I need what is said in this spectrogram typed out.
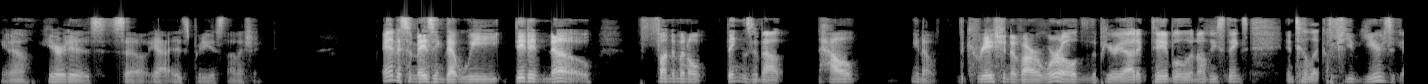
you know, here it is. So yeah, it's pretty astonishing. And it's amazing that we didn't know fundamental things about how, you know, the creation of our world, the periodic table and all these things until like a few years ago.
